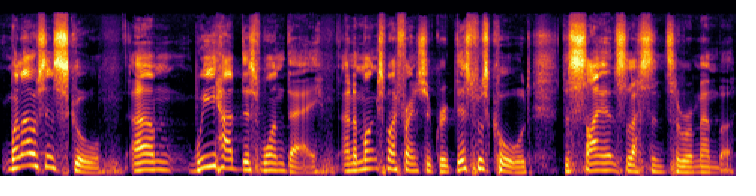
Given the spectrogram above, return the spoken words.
when I was in school, um, we had this one day, and amongst my friendship group, this was called the science lesson to remember.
